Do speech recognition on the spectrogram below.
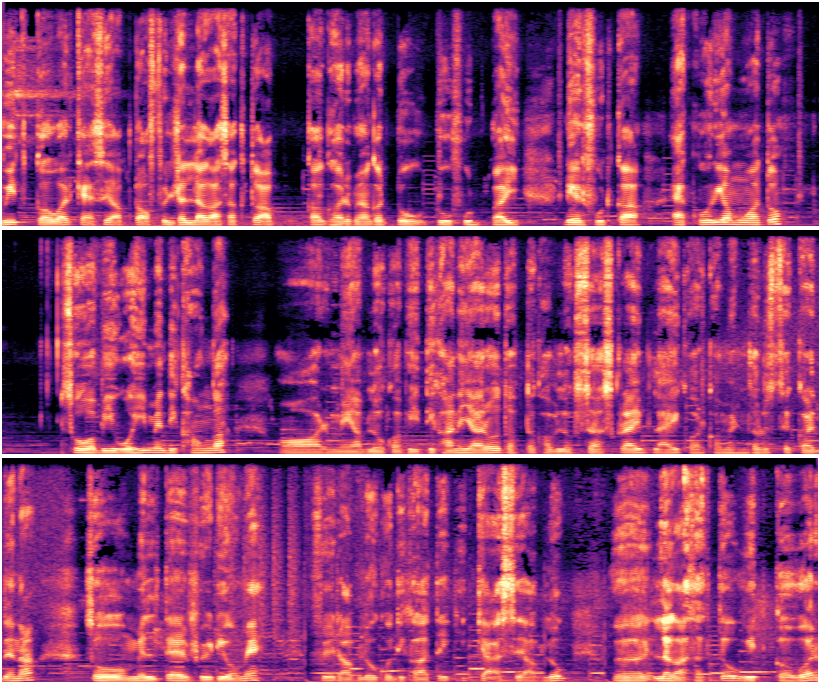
विथ कवर कैसे आप टॉप फ़िल्टर लगा सकते हो? आपका घर में अगर टू टू फुट बाई डेढ़ फुट का एक्वेरियम हुआ तो। सो अभी वही मैं दिखाऊँगा। और मैं आप लोगों को अभी दिखाने जा रहा हूँ तब तक आप लोग सब्सक्राइब लाइक और कमेंट ज़रूर से कर देना। सो मिलते हैं वीडियो में, फिर आप लोगों को दिखाते कि कैसे आप लोग लगा सकते हो विथ कवर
